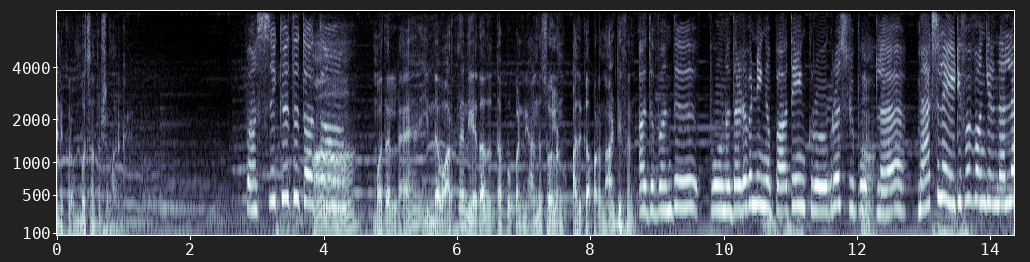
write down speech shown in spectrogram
எனக்கு ரொம்ப சந்தோஷமா இருக்கு. பசிக்குது ஆ, தாத்தா முதல்ல இந்த வாரத்துல நீ ஏதாவது தப்பு பண்ணியான்னு சொல்லணும். அதுக்கப்புறம் தான் டிஃபன் அது வந்து போன தடவை நீங்க பார்த்த என் ப்ரோக்ரஸ் ரிப்போர்ட்ல மேக்ஸ்ல 85 ஃபைவ் வாங்கியிருந்தல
